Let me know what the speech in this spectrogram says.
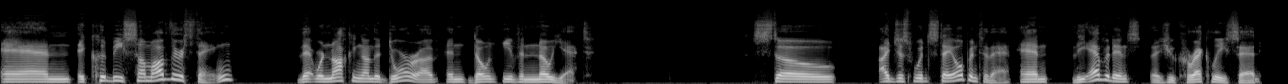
And it could be some other thing that we're knocking on the door of and don't even know yet. So I just would stay open to that. And the evidence, as you correctly said,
